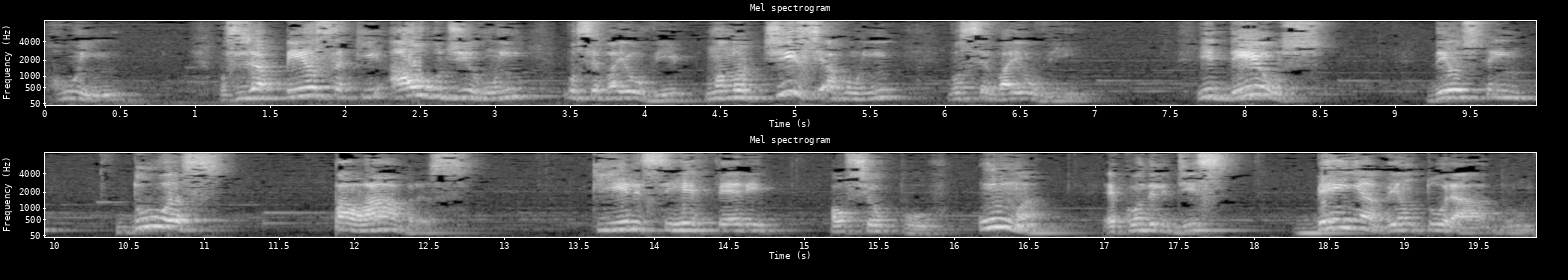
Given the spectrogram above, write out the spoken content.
ruim. Você já pensa que algo de ruim você vai ouvir, uma notícia ruim você vai ouvir. E Deus, Deus tem duas palavras que ele se refere ao seu povo. Uma é quando ele diz bem-aventurado.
